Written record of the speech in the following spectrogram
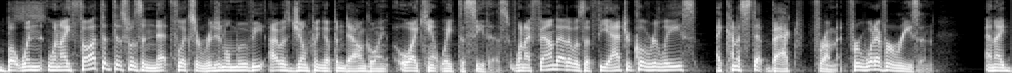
But when when I thought that this was a Netflix original movie, I was jumping up and down, going, "Oh, I can't wait to see this." When I found out it was a theatrical release, I kind of stepped back from it for whatever reason, and I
